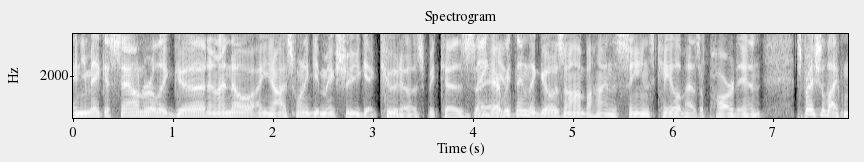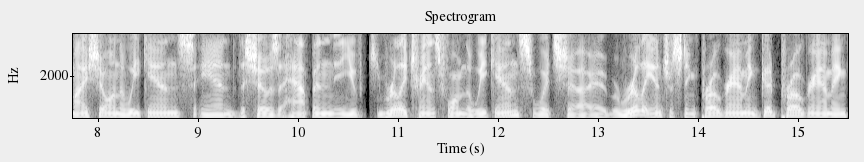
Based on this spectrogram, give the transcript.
and you make it sound really good. And I know, you know, I just want to get, make sure you get kudos because uh, everything that goes on behind the scenes, Caleb has a part in, especially like my show on the weekends and the shows that happen. And you've really transformed the weekends, which uh, really interesting programming, good programming,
